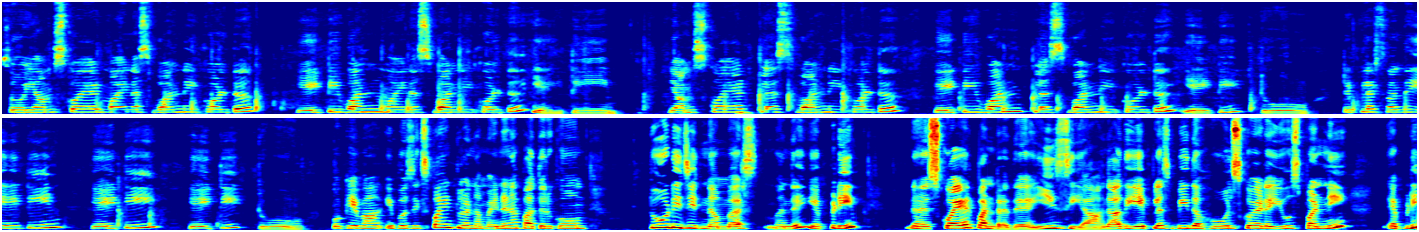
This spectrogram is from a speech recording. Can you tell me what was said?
so m squared minus one equal to eighty one minus one equal to eighty m plus plus one equal to eighty one plus one equal to eighty two வந்து எயிட்டீன் எயிட்டி எயிட்டி டூ ஓகேவா இப்போ சிக்ஸ் பாயிண்ட்டில் நம்ம என்னென்ன பார்த்துருக்கோம்? டூ டிஜிட் நம்பர்ஸ் வந்து எப்படி ஸ்கொயர் பண்ணுறது ஈஸியாக அதாவது a plus b the whole ஸ்கொயர்டை யூஸ் பண்ணி எப்படி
